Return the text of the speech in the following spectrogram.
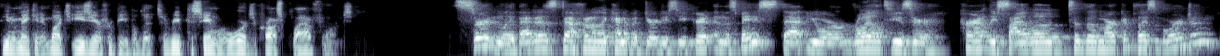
you know making it much easier for people to, to reap the same rewards across platforms certainly that is definitely kind of a dirty secret in the space that your royalties are currently siloed to the marketplace of origin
